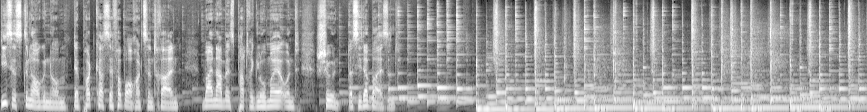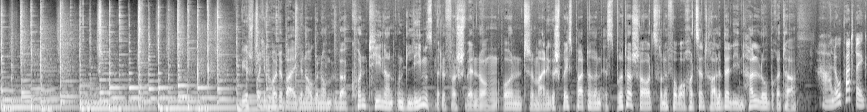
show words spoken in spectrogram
Dies ist genau genommen der Podcast der Verbraucherzentralen. Mein Name ist Patrick Lohmeier und schön, dass Sie dabei sind. Wir sprechen heute bei genau genommen über Containern und Lebensmittelverschwendung. Und meine Gesprächspartnerin ist Britta Schautz von der Verbraucherzentrale Berlin. Hallo Britta. Hallo Patrick.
